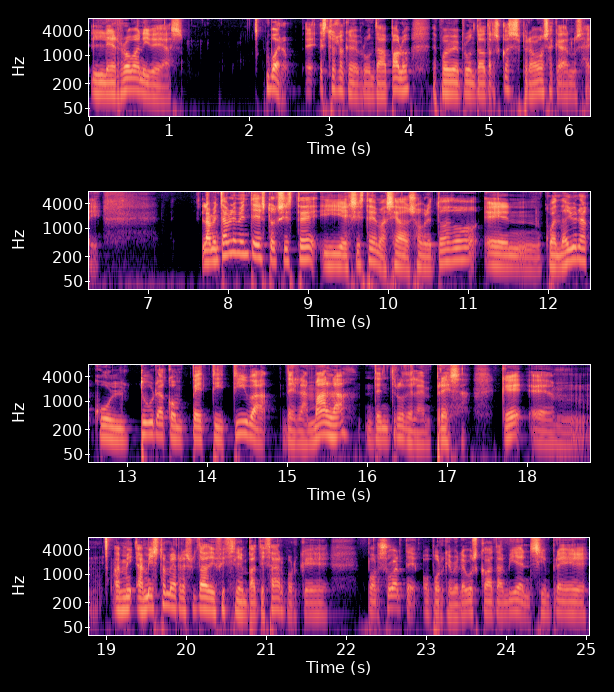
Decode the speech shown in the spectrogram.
le roban ideas. Bueno, eh, esto es lo que me preguntaba Pablo, después me preguntado otras cosas, pero vamos a quedarnos ahí. Lamentablemente esto existe y existe demasiado, sobre todo en cuando hay una cultura competitiva de la mala dentro de la empresa, que em, a, mí, a mí esto me resulta difícil empatizar porque por suerte o porque me lo he buscado también, siempre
